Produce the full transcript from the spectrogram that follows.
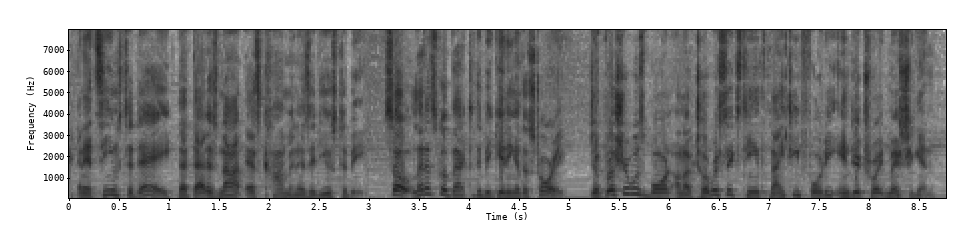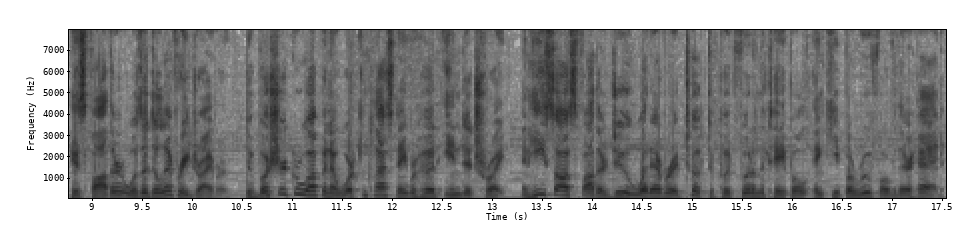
and it seems today that that is not as common as it used to be. So let us go back to the beginning of the story. DeBusschere was born on October 16, 1940 in Detroit, Michigan. His father was a delivery driver. DeBusschere grew up in a working class neighborhood in Detroit, and he saw his father do whatever it took to put food on the table and keep a roof over their head.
